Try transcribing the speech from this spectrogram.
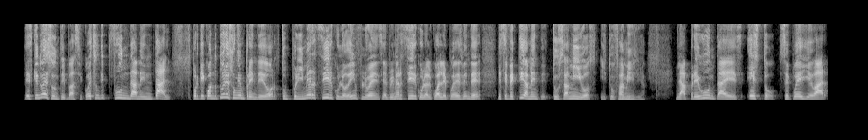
Es que no es un tip básico, es un tip fundamental. Porque cuando tú eres un emprendedor, tu primer círculo de influencia, el primer círculo al cual le puedes vender, es efectivamente tus amigos y tu familia. La pregunta es, ¿esto se puede llevar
